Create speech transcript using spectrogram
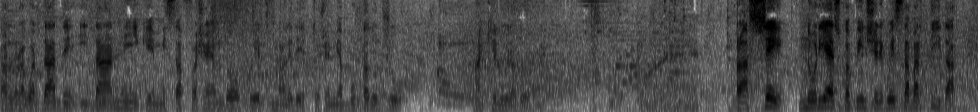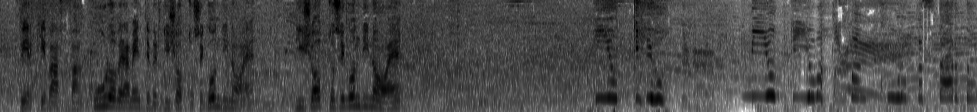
Allora, guardate i danni che mi sta facendo quel maledetto. Cioè, mi ha buttato giù anche lui la torre. Va. Allora, se non riesco a vincere questa partita perché vaffanculo veramente per 18 secondi no, eh. 18 secondi no, eh. Mio Dio. Mio Dio, vaffanculo, bastardo.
